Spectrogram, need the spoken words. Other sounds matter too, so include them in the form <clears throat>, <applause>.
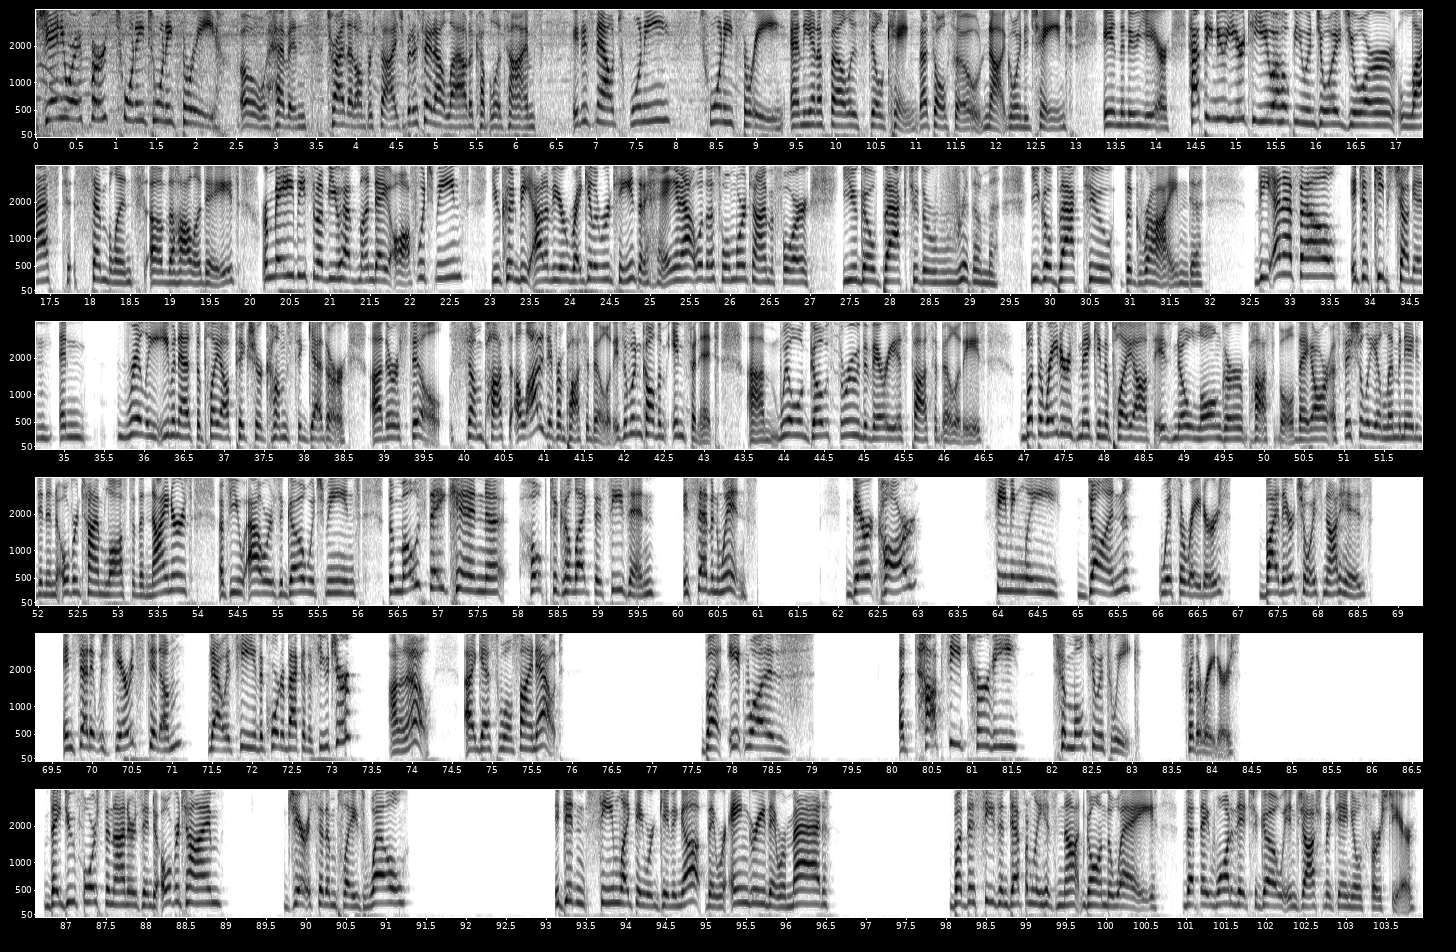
January 1st, 2023. Oh, heavens. Try that on for size. You better say it out loud a couple of times. It is now 2023, and the NFL is still king. That's also not going to change in the new year. Happy New Year to you. I hope you enjoyed your last semblance of the holidays. Or maybe some of you have Monday off, which means you could be out of your regular routines and hanging out with us one more time before you go back to the rhythm. You go back to the grind. The NFL, it just keeps chugging and really, even as the playoff picture comes together, uh, there are still some poss- a lot of different possibilities. I wouldn't call them infinite. Um, we'll go through the various possibilities. But the Raiders making the playoffs is no longer possible. They are officially eliminated in an overtime loss to the Niners a few hours ago, which means the most they can hope to collect this season is seven wins. Derek Carr seemingly done with the Raiders by their choice, not his. Instead, it was Jarrett Stidham. Now, is he the quarterback of the future? I don't know. I guess we'll find out. But it was a topsy turvy, tumultuous week for the Raiders. They do force the Niners into overtime. Jarrett Stidham plays well. It didn't seem like they were giving up. They were angry. They were mad. But this season definitely has not gone the way that they wanted it to go in Josh McDaniels' first year.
